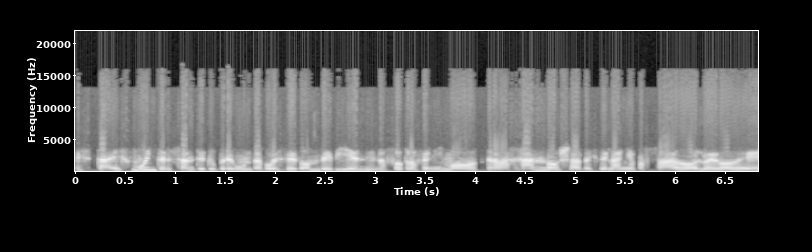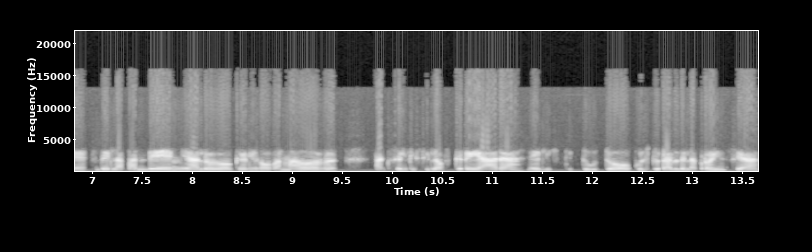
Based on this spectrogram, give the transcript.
está, es muy interesante tu pregunta, porque es de dónde viene. Nosotros venimos trabajando ya desde el año pasado, luego de, de la pandemia, luego que el gobernador Axel Kicillof creara el Instituto Cultural de la provincia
